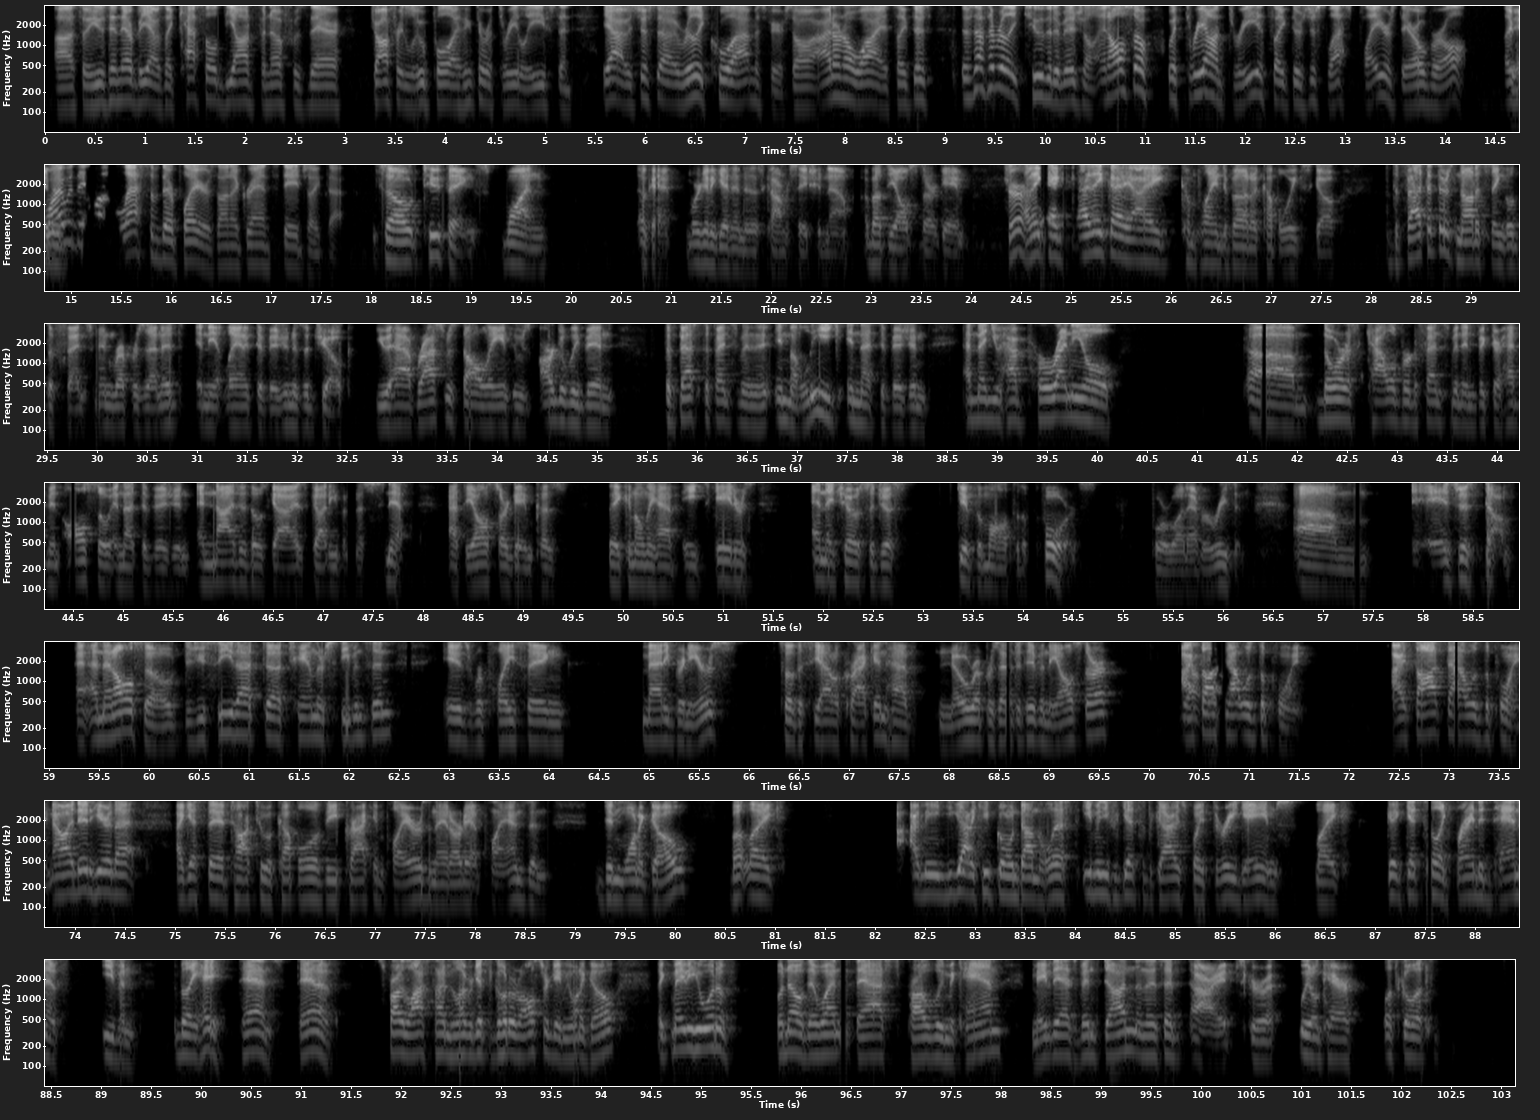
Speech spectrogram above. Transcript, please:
Uh, so he was in there. But yeah, it was like Kessel, Dion Phaneuf was there, Joffrey Lupul. I think there were three Leafs, and yeah, it was just a really cool atmosphere. So I don't know why it's like there's there's nothing really to the divisional, and also with three on three, it's like there's just less players there overall. Like, It why would they want less of their players on a grand stage like that? So two things. One, okay, we're gonna get into this conversation now about the All Star game. Sure. I think I, I think I, I complained about it a couple weeks ago. But the fact that there's not a single defenseman represented in the Atlantic Division is a joke. You have Rasmus Dahlin, who's arguably been the best defenseman in, in the league in that division, and then you have perennial um, Norris caliber defenseman and Victor Hedman also in that division, and neither of those guys got even a sniff at the All Star game because they can only have eight skaters, and they chose to just give them all to the forwards for whatever reason. Um, it's just dumb. And then also, did you see that uh, Chandler Stephenson is replacing Matty Beniers? So the Seattle Kraken have no representative in the All Star. I thought that was the point. I thought that was the point. Now I did hear that. I guess they had talked to a couple of the Kraken players and they had already had plans and didn't want to go. But like, I mean, you got to keep going down the list. Even if you get to the guy who's played three games, like get get to like Brandon Tanev, even be like, hey, Tans, Tanev, it's probably the last time you'll ever get to go to an All Star game. You want to go? Like maybe he would have, but no. They went. They asked probably McCann. Maybe they asked Vince Dunn, and they said, all right, screw it. We don't care. Let's go with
